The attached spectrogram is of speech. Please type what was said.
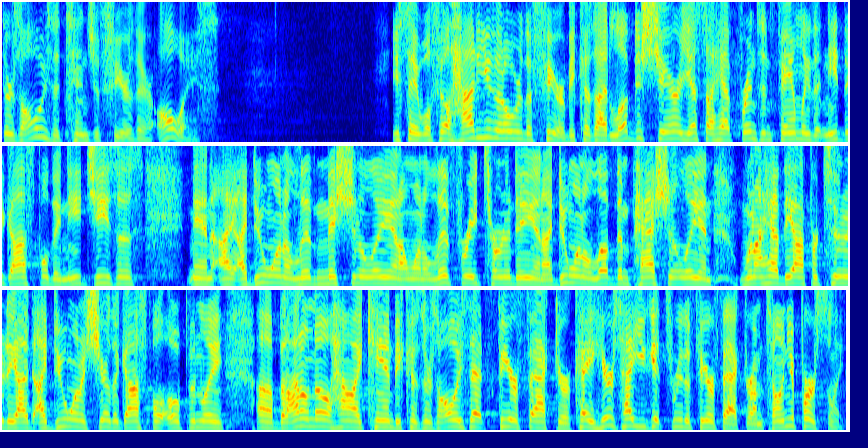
there's always a tinge of fear there, always. You say, Well, Phil, how do you get over the fear? Because I'd love to share. Yes, I have friends and family that need the gospel, they need Jesus. Man, I, I do want to live missionally and I want to live for eternity and I do want to love them passionately. And when I have the opportunity, I, I do want to share the gospel openly. Uh, but I don't know how I can because there's always that fear factor. Okay, here's how you get through the fear factor. I'm telling you personally,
